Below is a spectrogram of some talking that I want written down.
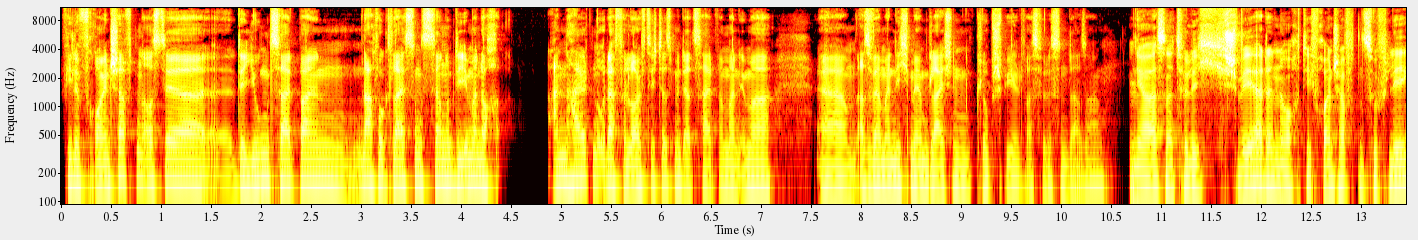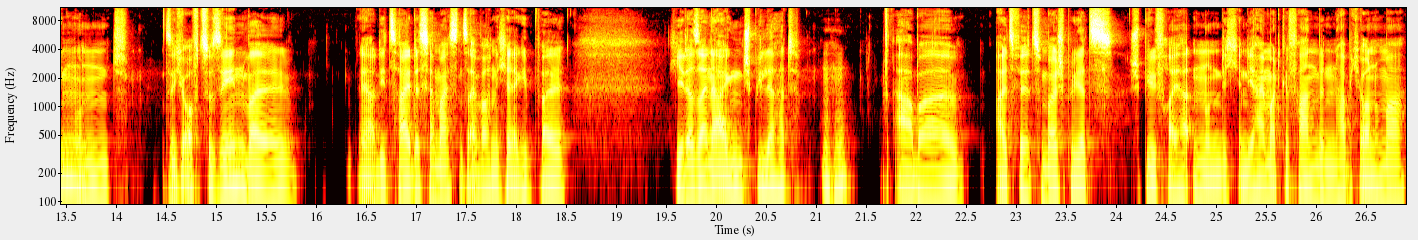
viele Freundschaften aus der, der Jugendzeit beim Nachwuchsleistungszentrum, die immer noch anhalten oder verläuft sich das mit der Zeit, wenn man immer, ähm, also wenn man nicht mehr im gleichen Club spielt? Was würdest du da sagen? Ja, ist natürlich schwer, dann auch die Freundschaften zu pflegen und sich oft zu sehen, weil ja die Zeit es ja meistens einfach nicht hergibt, weil jeder seine eigenen Spiele hat. Mhm. Aber als wir zum Beispiel jetzt spielfrei hatten und ich in die Heimat gefahren bin, habe ich auch nochmal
